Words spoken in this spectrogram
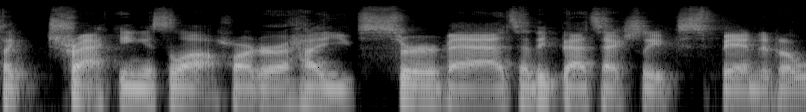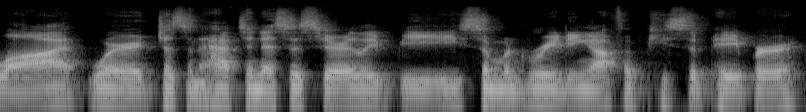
like tracking is a lot harder how you serve ads. I think that's actually expanded a lot where it doesn't have to necessarily be someone reading off a piece of paper.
